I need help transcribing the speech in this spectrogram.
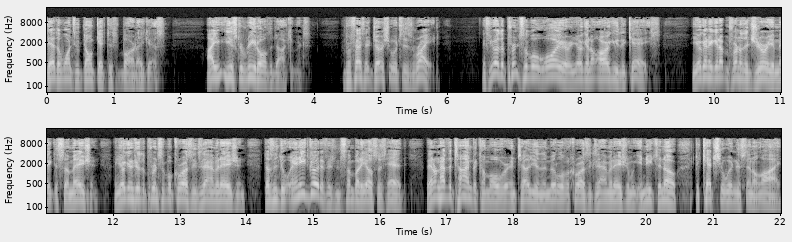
They're the ones who don't get disbarred, I guess. I used to read all the documents. Professor Dershowitz is right. If you're the principal lawyer and you're going to argue the case, you're going to get up in front of the jury and make the summation, and you're going to do the principal cross examination. Doesn't do any good if it's in somebody else's head. They don't have the time to come over and tell you in the middle of a cross examination what you need to know to catch the witness in a lie.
